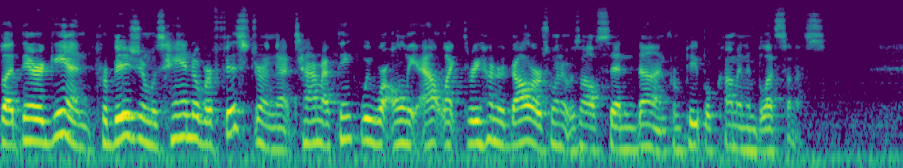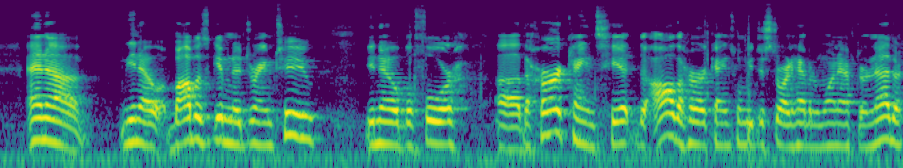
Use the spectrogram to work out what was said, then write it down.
but there again provision was hand over fist during that time. I think we were only out like $300 when it was all said and done from people coming and blessing us. And uh, you know, Bob was given a dream too, you know, before uh, the hurricanes hit, the, all the hurricanes, when we just started having one after another,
